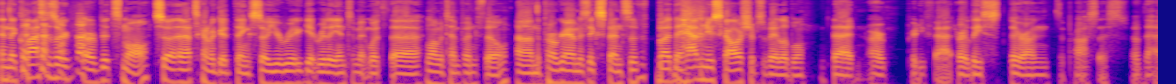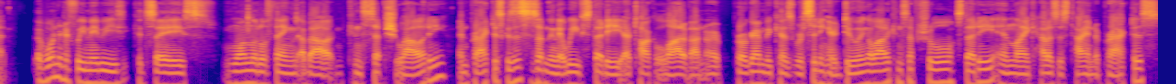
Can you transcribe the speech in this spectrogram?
And the classes are, are a bit small, so that's kind of a good thing. So you really get really intimate with uh, Lama Tempa and Phil. Um, the program is expensive, but they have new scholarships available that are pretty fat, or at least they're on the process of that. I wondered if we maybe could say one little thing about conceptuality and practice, because this is something that we've studied or talk a lot about in our program because we're sitting here doing a lot of conceptual study and like, how does this tie into practice?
